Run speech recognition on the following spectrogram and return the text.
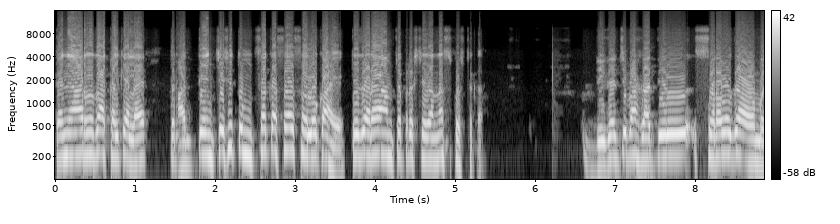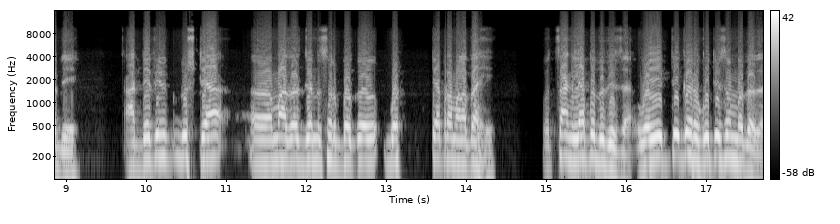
त्यांनी अर्ज दाखल केलाय. तर त्यांच्याशी तुमचा कसा सलोख आहे ते जरा आमच्या प्रेक्षकांना स्पष्ट करा. दिगंची भागातील सर्व गावामध्ये आध्यात्मिक दृष्ट्या माझा जनसंपर्क मोठ्या प्रमाणात आहे. व चांगल्या पद्धतीचा वैयक्तिक घरगुती संबंधाचा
